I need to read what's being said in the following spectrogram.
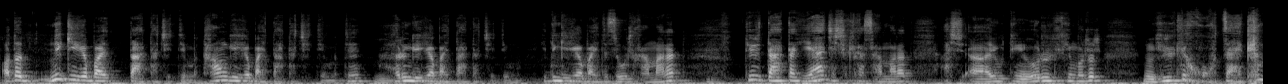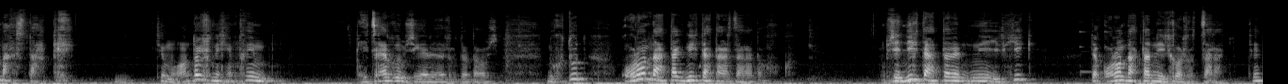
Одоо 1 ГБ дата ч гэдэг юм уу 5 ГБ дата ч гэдэг юм уу тий 20 ГБ дата ч гэдэг юм уу? Хэдэн гигабайтаас үл хамааран тэр датаг яаж ашиглахаас хамааран юу гэдгийг өөрөөр хэлэх юм бол нөх хэрэглэх хугацаа адилхан байх хэрэгтэй атал. Тийм үү? Ондоогийнхны хямдхан юм хязгааргүй юм шиг ойлгогдоод байгаа юм шиг. Нөхдүүд 3 датаг нэг датагаар зараад байгаа хөөхгүй. Биш нэг датаны эрхийг тэгээ 3 датаны эрх болгож зараад тий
